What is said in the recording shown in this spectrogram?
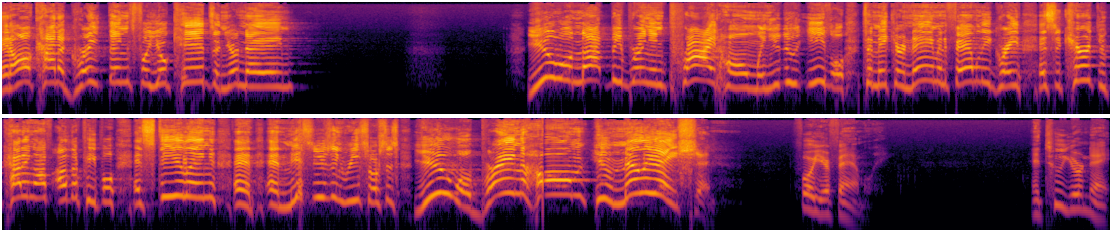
and all kind of great things for your kids and your name. You will not be bringing pride home when you do evil to make your name and family great and secure through cutting off other people and stealing and, and misusing resources. You will bring home humiliation for your family and to your name.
